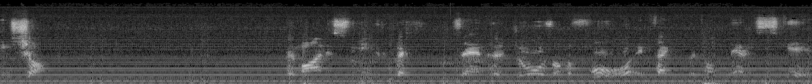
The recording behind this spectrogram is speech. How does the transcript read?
in shock. Her mind is swimming with questions and her jaws on the floor. In fact, become very scared.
